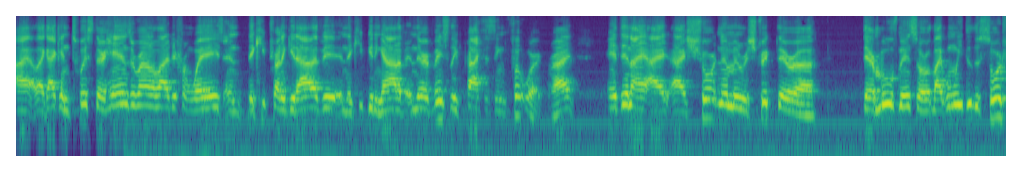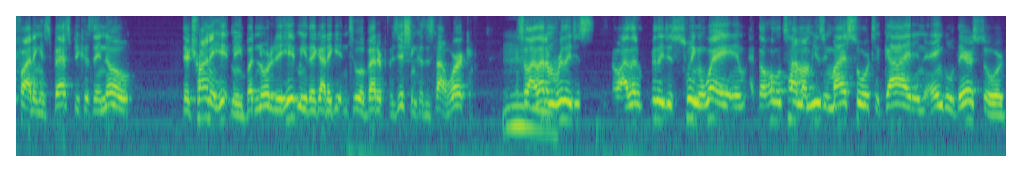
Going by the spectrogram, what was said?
I like I can twist their hands around a lot of different ways, and they keep trying to get out of it, and they keep getting out of it, and they're eventually practicing footwork, right? And then I, I, I shorten them and restrict their uh, their movements, or like when we do the sword fighting, it's best because they know they're trying to hit me, but in order to hit me, they got to get into a better position because it's not working. Mm. So I let them really just know, I let them really just swing away, and the whole time I'm using my sword to guide and angle their sword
